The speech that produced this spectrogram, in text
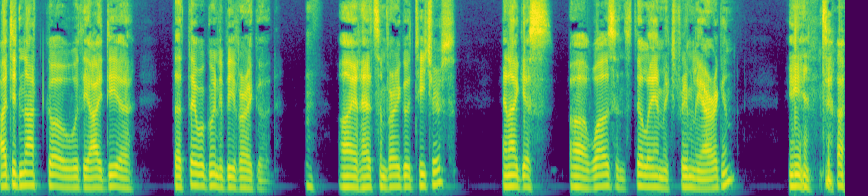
I did not go with the idea that they were going to be very good. I had had some very good teachers and I guess uh, was and still am extremely arrogant. And uh,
